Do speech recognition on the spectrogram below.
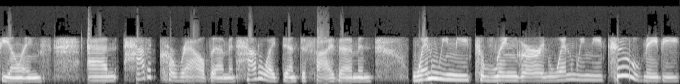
feelings and how to corral them and how to identify them and when we need to linger and when we need to maybe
